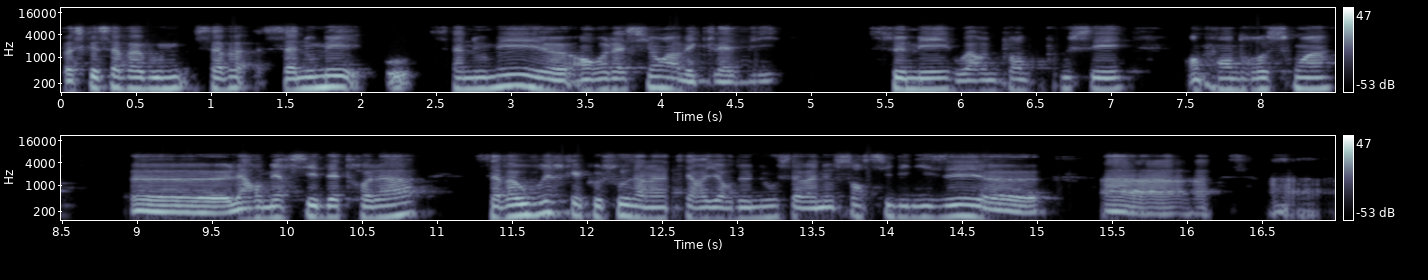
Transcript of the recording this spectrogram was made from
parce que ça va vous, ça va, ça nous met, ça nous met euh, en relation avec la vie. Semer, voir une plante pousser, en prendre soin, euh, la remercier d'être là, ça va ouvrir quelque chose à l'intérieur de nous, ça va nous sensibiliser euh, à, à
